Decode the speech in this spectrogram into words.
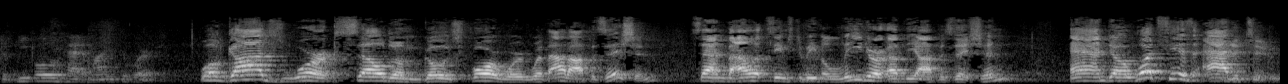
the people had a mind to work. Well, God's work seldom goes forward without opposition. Sanballat seems to be the leader of the opposition. And uh, what's his attitude?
